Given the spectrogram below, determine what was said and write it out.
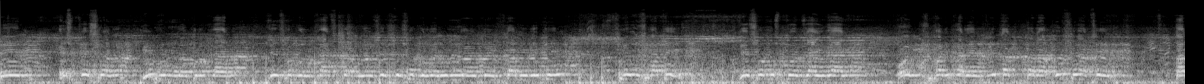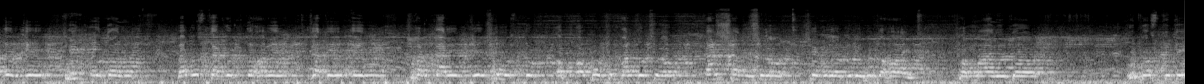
রেল স্টেশন, বিভিন্ন প্রকার যে সকল কাজকাম রয়েছে, সে সকলের উন্নয়নের দাবি রেখে সেই সাথে যে সমস্ত জায়গায় ওই সরকারের নেতারা বসে আছে, তাদেরকে ঠিক মতন ব্যবস্থা করতে হবে যাতে এই সরকারের যে সমস্ত অপকর্ম ছিল, কারসাজি ছিল, সেগুলো দূরীভূত হয়। সম্মানিত উপস্থিতি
